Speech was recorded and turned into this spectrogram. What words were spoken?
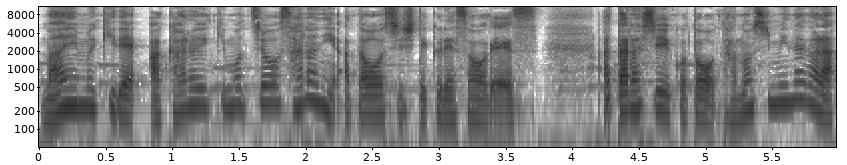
前向きで明るい気持ちをさらに後押ししてくれそうです。新しいことを楽しみながら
